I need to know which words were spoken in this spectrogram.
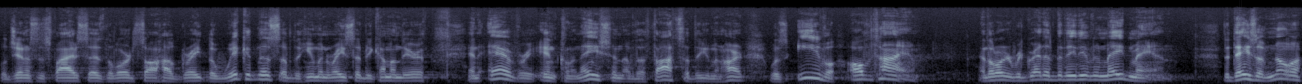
Well, Genesis 5 says, The Lord saw how great the wickedness of the human race had become on the earth, and every inclination of the thoughts of the human heart was evil all the time. And the Lord regretted that He'd even made man. The days of Noah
